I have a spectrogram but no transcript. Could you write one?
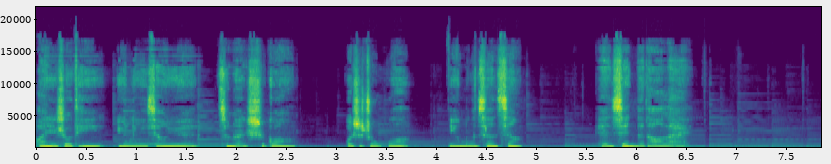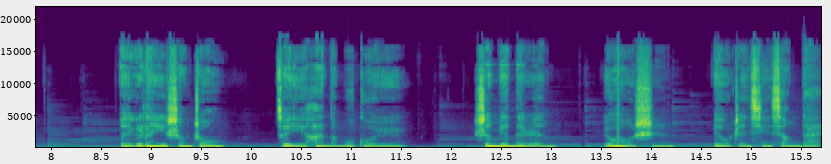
欢迎收听与您相约最暖时光，我是主播柠檬香香，感谢你的到来。每个人一生中最遗憾的莫过于身边的人拥有时没有真心相待，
